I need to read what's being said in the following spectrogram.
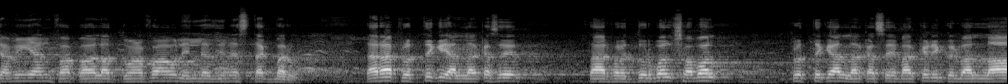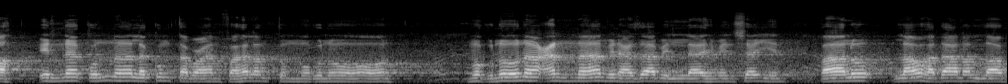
জামিয়ান ফাকালাত দুআফাউ লিল্লাযিনা ইস্তাকবারু তারা প্রত্যেকে আল্লাহর কাছে তারপরে দুর্বল সবল প্রত্যেকে আল্লাহর কাছে মার্কেটিং করবে আল্লাহ ইন্না কুন্না লাকুম তাবান ফাহাল আনতুম মুগনুন মুগনুন আন্না মিন আযাবিল্লাহি মিন শাইইন قالوا لو هدانا الله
